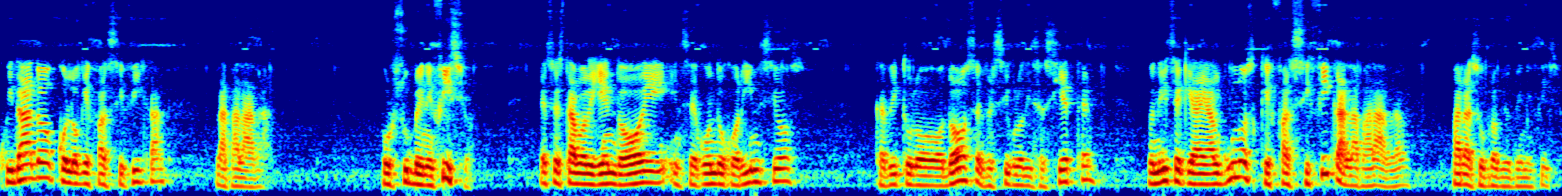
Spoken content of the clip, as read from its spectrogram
Cuidado con lo que falsifican la palabra, por su beneficio. Eso estaba leyendo hoy en 2 Corintios, capítulo 2, el versículo 17, donde dice que hay algunos que falsifican la palabra para su propio beneficio.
